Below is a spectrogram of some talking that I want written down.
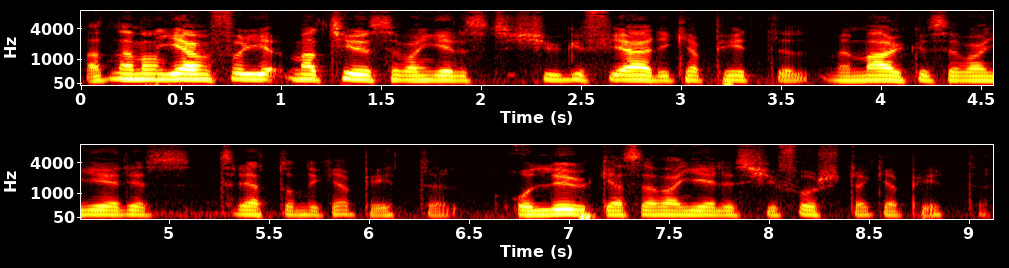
att när man jämför Matteus evangeliets 24 kapitel med Markus evangeliets 13 kapitel och Lukas evangeliets 21 kapitel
